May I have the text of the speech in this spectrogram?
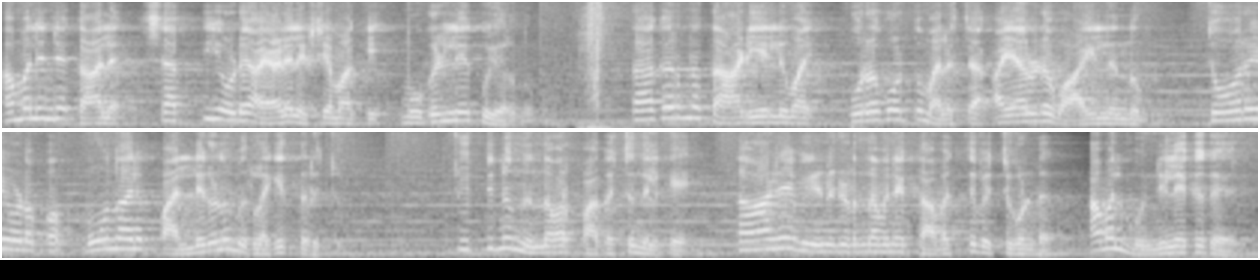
അമലിന്റെ കാൽ ശക്തിയോടെ അയാളെ ലക്ഷ്യമാക്കി മുകളിലേക്ക് ഉയർന്നു. തകർന്ന താടിയല്ലുമായി പുറകോട്ട് മലച്ച അയാളുടെ വായിൽ നിന്നും ചോരയോടൊപ്പം മൂന്നാൽ പല്ലുകളും ഇളകിത്തെറിച്ചു ചുറ്റിനും നിന്നവർ പകച്ചു നിൽക്കെ താഴെ വീണുകിടന്നവനെ കവച്ചു വെച്ചുകൊണ്ട് അമൽ മുന്നിലേക്ക് കയറി.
